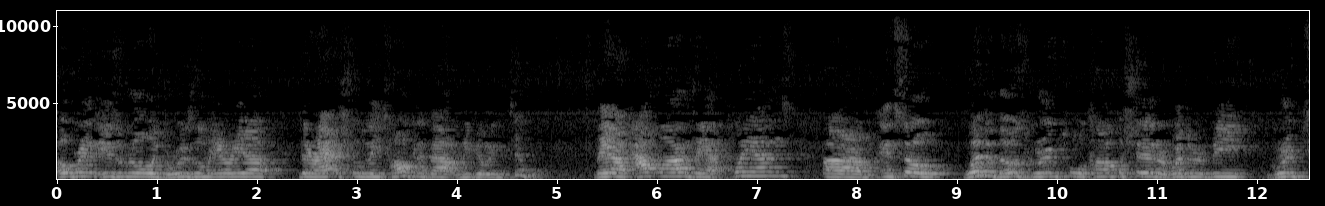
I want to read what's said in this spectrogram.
over in Israel and Jerusalem area that are actually talking about rebuilding the temple. They have outlines, they have plans, um, and so whether those groups will accomplish it or whether it be groups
